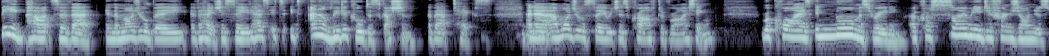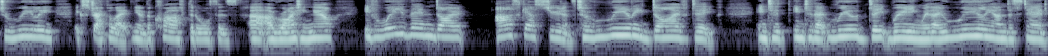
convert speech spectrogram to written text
big parts of that in the module B of the HSC, it has it's it's analytical discussion about text. And our, our module C, which is craft of writing, requires enormous reading across so many different genres to really extrapolate, you know, the craft that authors uh, are writing. Now, if we then don't ask our students to really dive deep into, into that real deep reading where they really understand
